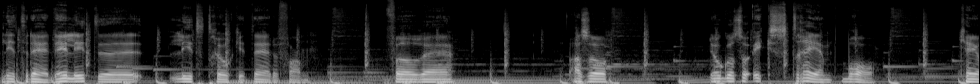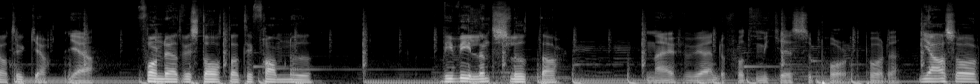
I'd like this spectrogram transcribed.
Lite det. Det är lite, lite tråkigt, det är det fan. För... Eh, alltså... Det har gått så extremt bra. Kan jag tycka. Ja. Från det att vi startar till fram nu. Vi vill inte sluta. Nej, för vi har ändå fått mycket support på det. Ja, alltså.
